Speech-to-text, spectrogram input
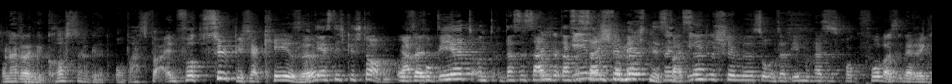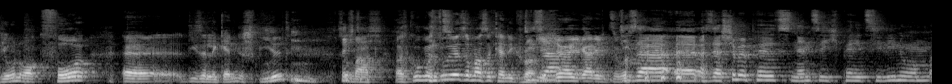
und hat dann gekostet und hat gesagt, oh, was für ein vorzüglicher Käse. der ist nicht gestorben. Und er hat probiert und das ist sein, das ist sein Vermächtnis, sein weißt du? Edelschimmel, so, und seitdem heißt es Roquefort, weil es in der Region Roquefort äh, diese Legende spielt. So, Richtig. Marc, was googelst Und du jetzt und machst du Candy Crush? dieser- Ich höre gar nicht zu. Dieser, äh, dieser Schimmelpilz nennt sich Penicillinum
